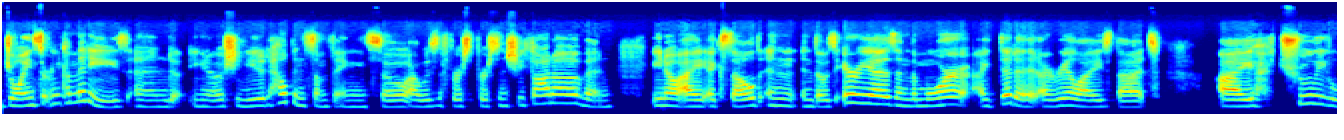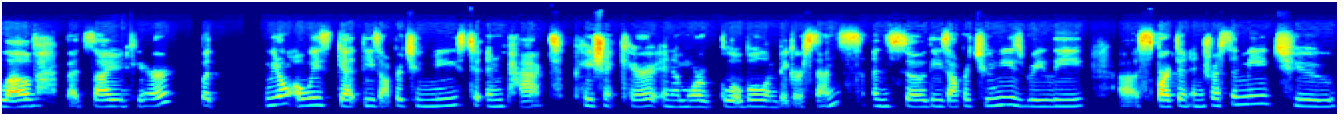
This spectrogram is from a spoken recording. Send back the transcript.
join certain committees and you know she needed help in something so i was the first person she thought of and you know i excelled in in those areas and the more i did it i realized that i truly love bedside care but we don't always get these opportunities to impact patient care in a more global and bigger sense and so these opportunities really uh, sparked an interest in me to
